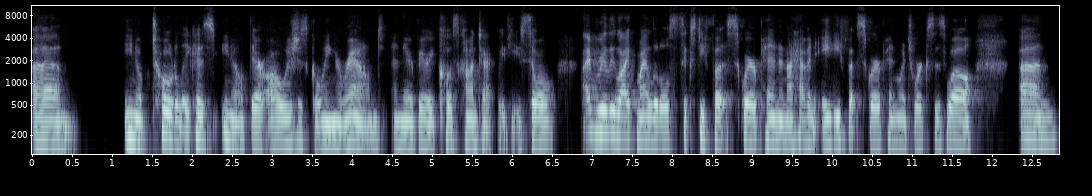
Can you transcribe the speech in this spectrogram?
Um, you know, totally, because, you know, they're always just going around and they're very close contact with you. So I really like my little 60 foot square pin and I have an 80 foot square pin, which works as well. Um,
